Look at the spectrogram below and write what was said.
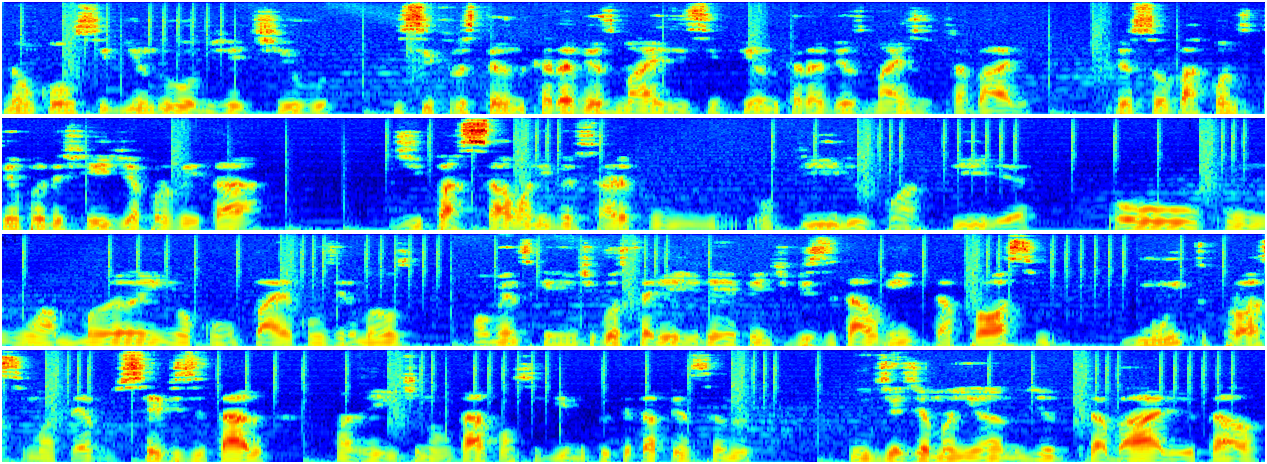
não conseguindo o objetivo e se frustrando cada vez mais e se enfiando cada vez mais no trabalho. Pensou, bah, quanto tempo eu deixei de aproveitar, de passar o aniversário com o filho, com a filha, ou com a mãe, ou com o pai, com os irmãos. Momentos que a gente gostaria de de repente visitar alguém que está próximo, muito próximo até de ser visitado, mas a gente não está conseguindo porque está pensando no dia de amanhã, no dia do trabalho e tal.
